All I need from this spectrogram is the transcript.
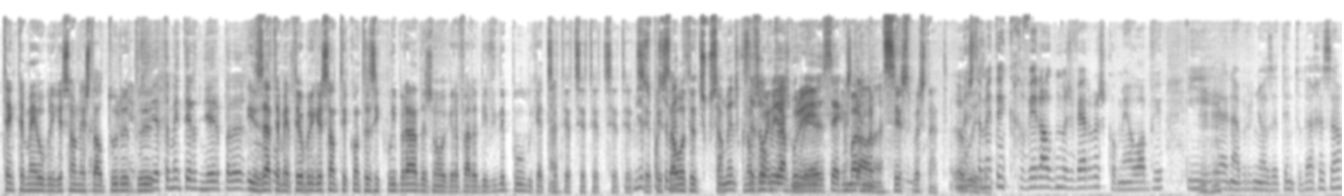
tem também a obrigação nesta altura é, de. É também ter dinheiro para. Exatamente, tem a obrigação de ter contas equilibradas, não agravar a dívida pública, etc, etc, etc, etc. Isso há outra discussão. Pelo menos que não seja vou entrar mesmo, por aí, é questão, embora me é? apetecesse bastante. Mas também tem que rever algumas verbas, como é óbvio, e Uhum. a Ana Brunhosa tem toda a razão,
